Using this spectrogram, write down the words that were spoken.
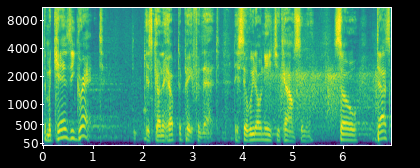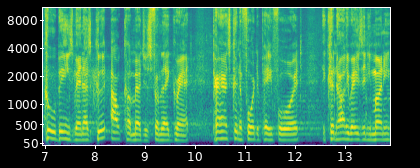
the McKenzie grant is going to help to pay for that. They said, we don't need you, Councilman. So that's cool beans, man. That's good outcome measures from that grant. Parents couldn't afford to pay for it. They couldn't hardly raise any money.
